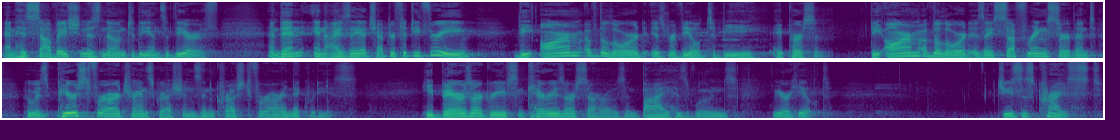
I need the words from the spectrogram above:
and his salvation is known to the ends of the earth. And then in Isaiah chapter 53, the arm of the Lord is revealed to be a person. The arm of the Lord is a suffering servant who is pierced for our transgressions and crushed for our iniquities. He bears our griefs and carries our sorrows, and by his wounds we are healed. Jesus Christ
